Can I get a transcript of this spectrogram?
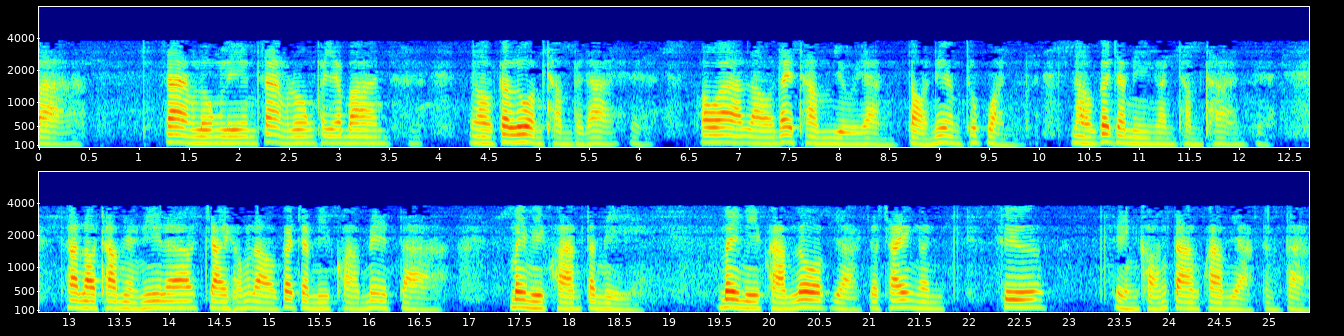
ป่า สร้างโรงเรียนสร้างโรงพยาบาล เราก็ร่วมทำไปได้ ราะว่าเราได้ทำอยู่อย่างต่อเนื่องทุกวัน เราก็จะมีเงินทำทาน ถ้าเราทำอย่างนี้แล้วใจของเราก็จะมีความเมตตา ไม่มีความตนีไม่มีความโลภอยากจะใช้เงินซื้อสิ่งของตามความอยากต่าง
